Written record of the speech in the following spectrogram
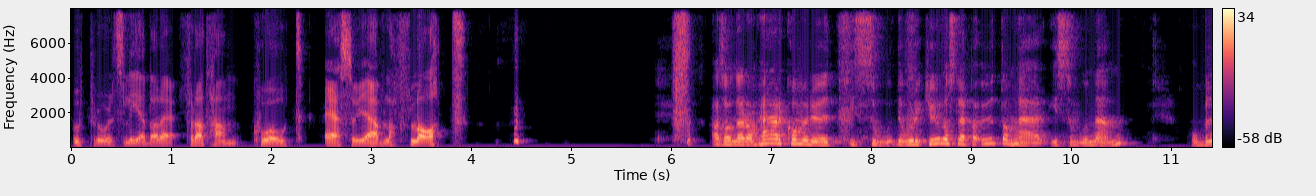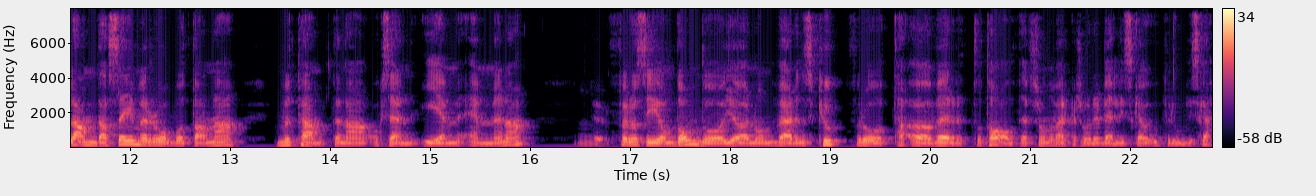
upprorets ledare för att han, quote, är så jävla flat. Alltså när de här kommer ut i zon... Det vore kul att släppa ut de här i zonen. Och blanda sig med robotarna, mutanterna och sen EMM-erna. För att se om de då gör någon världens kupp för att ta över totalt eftersom de verkar så rebelliska och upproriska.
